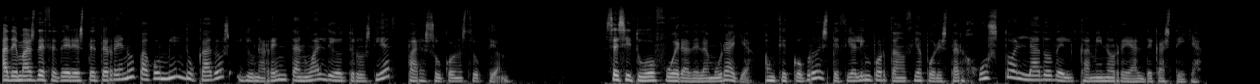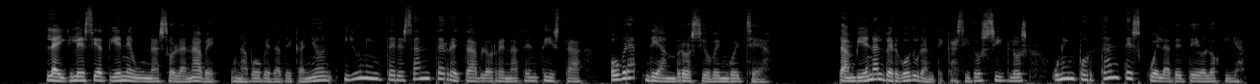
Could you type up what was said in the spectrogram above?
Además de ceder este terreno, pagó mil ducados y una renta anual de otros diez para su construcción. Se situó fuera de la muralla, aunque cobró especial importancia por estar justo al lado del Camino Real de Castilla. La iglesia tiene una sola nave, una bóveda de cañón y un interesante retablo renacentista, obra de Ambrosio Bengoechea. También albergó durante casi dos siglos una importante escuela de teología.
